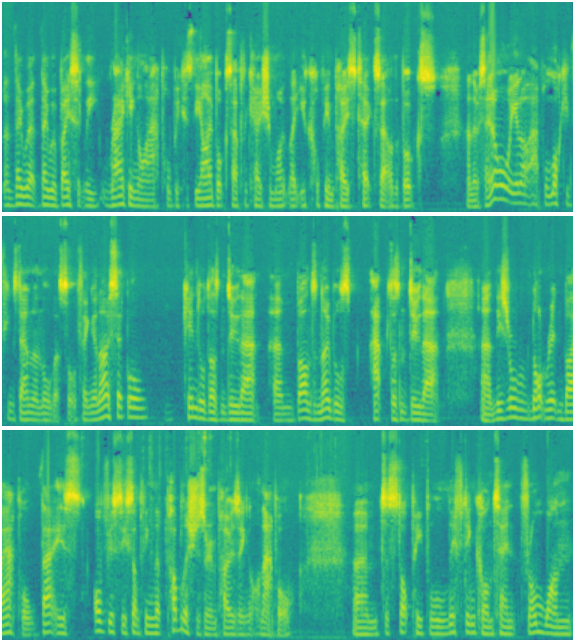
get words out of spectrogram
they were they were basically ragging on Apple because the iBooks application won't let you copy and paste text out of the books, and they were saying, oh, you know, Apple locking things down and all that sort of thing. And I said, well, Kindle doesn't do that. Um, Barnes and Noble's app doesn't do that. Uh, these are all not written by Apple. That is obviously something that publishers are imposing on Apple um, to stop people lifting content from one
